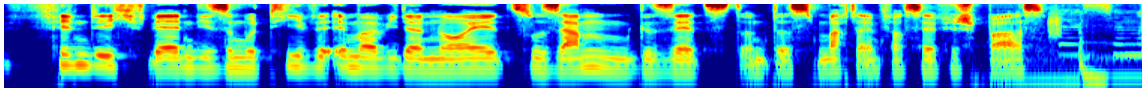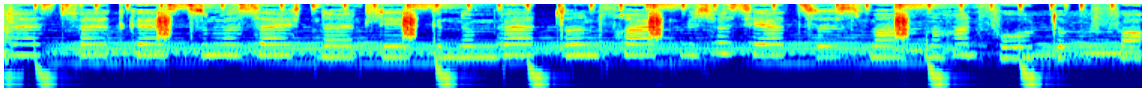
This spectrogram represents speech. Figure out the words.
finde ich, werden diese Motive immer wieder neu zusammengesetzt und das macht einfach sehr viel Spaß. Jetzt ist, mach noch ein Foto, bevor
